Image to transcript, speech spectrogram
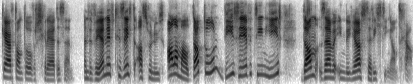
keihard aan het overschrijden zijn. En de VN heeft gezegd, als we nu allemaal dat doen, die 17 hier, dan zijn we in de juiste richting aan het gaan.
